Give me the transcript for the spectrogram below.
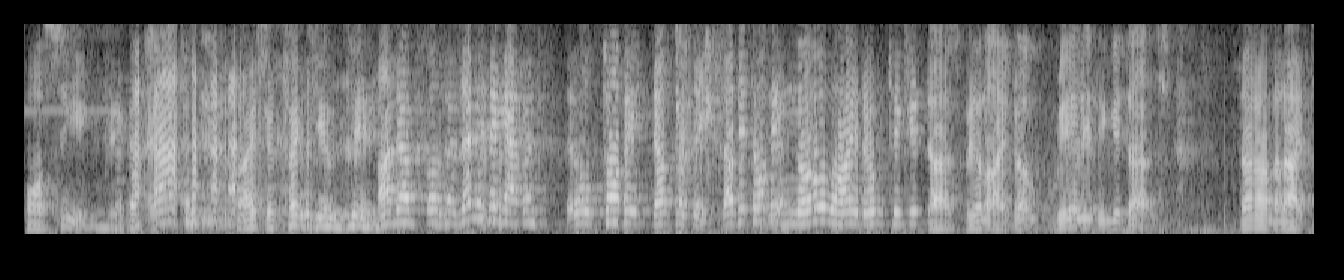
foreseeing things. I should think you did. I don't suppose there's anything happens that old Toffee don't foresee. Does it, Toffee? no, I don't think it does, Bill. I don't really think it does. Turn on the lights.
